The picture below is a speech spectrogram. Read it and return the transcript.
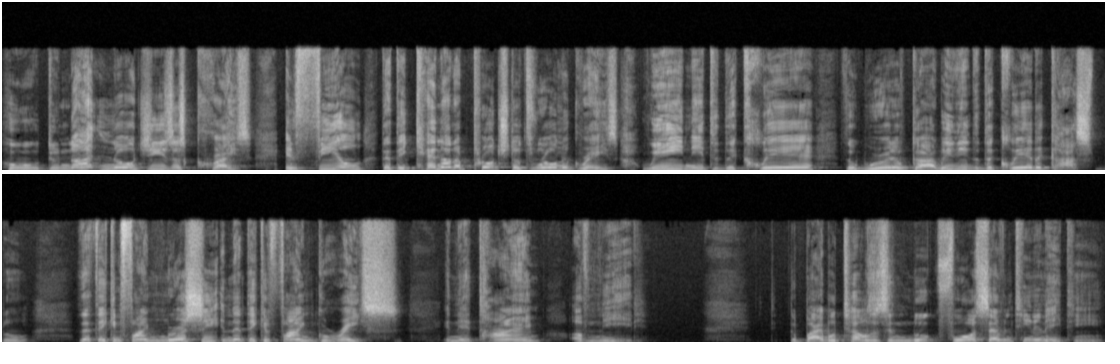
who do not know Jesus Christ and feel that they cannot approach the throne of grace, we need to declare the word of God. We need to declare the gospel that they can find mercy and that they can find grace in their time of need. The Bible tells us in Luke 4 17 and 18,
